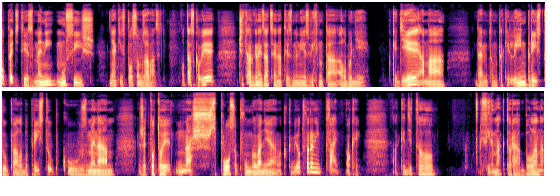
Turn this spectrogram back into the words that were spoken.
opäť tie zmeny musíš nejakým spôsobom zavádzať. Otázkou je, či tá organizácia na tie zmeny je zvyknutá alebo nie. Keď je a má, dajme tomu taký lean prístup alebo prístup ku zmenám, že toto je náš spôsob fungovania, ako keby otvorený, fajn, OK. Ale keď je to firma, ktorá bola na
